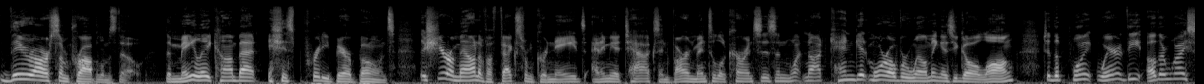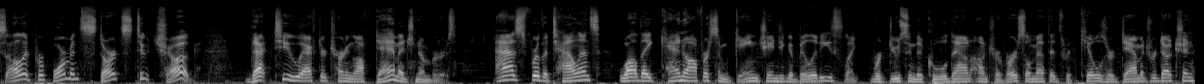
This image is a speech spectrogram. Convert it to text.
There are some problems though. The melee combat is pretty bare bones. The sheer amount of effects from grenades, enemy attacks, environmental occurrences, and whatnot can get more overwhelming as you go along, to the point where the otherwise solid performance starts to chug. That too after turning off damage numbers. As for the talents, while they can offer some game changing abilities like reducing the cooldown on traversal methods with kills or damage reduction,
